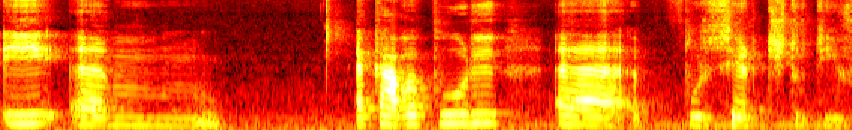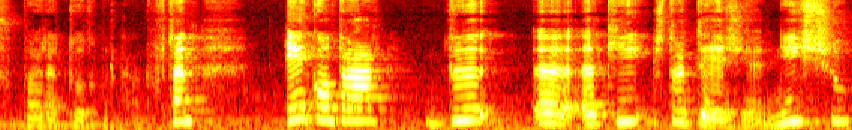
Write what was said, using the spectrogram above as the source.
e um, acaba por, uh, por ser destrutivo para todo o mercado. Portanto, encontrar de uh, aqui estratégia, nicho,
